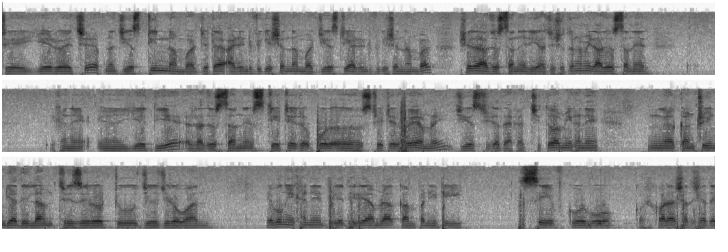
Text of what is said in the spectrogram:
যে ইয়ে রয়েছে, আপনার জিএসটির নাম্বার যেটা identification number GST identification number সেটা রাজস্থানেরই আছে। সুতরাং আমি রাজস্থানের এখানে ইয়ে দিয়ে রাজস্থানের স্টেটের উপর স্টেটের হয়ে আমি জিএসটিটা দেখাচ্ছি। তো আমি এখানে কান্ট্রি ইন্ডিয়া দিলাম three zero two zero zero one এবং এখানে ধীরে ধীরে আমরা কোম্পানিটি সেভ করব, করার সাথে সাথে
